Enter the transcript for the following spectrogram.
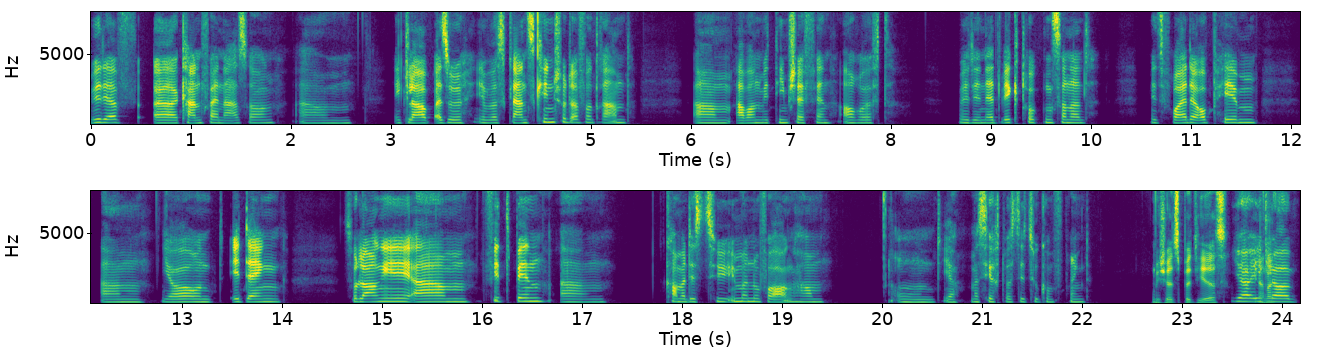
würde ich auf äh, keinen Fall Nein sagen. Ähm, ich glaube, also ich habe als kleines Kind schon davon geträumt, ähm, aber wenn mit Teamchefin anruft, würde ich nicht wegdrucken, sondern mit Freude abheben. Ähm, ja, und ich denke, solange ich ähm, fit bin, ähm, kann man das Ziel immer nur vor Augen haben. Und ja, man sieht, was die Zukunft bringt. Wie schaut es bei dir aus? Ja, ich glaube,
